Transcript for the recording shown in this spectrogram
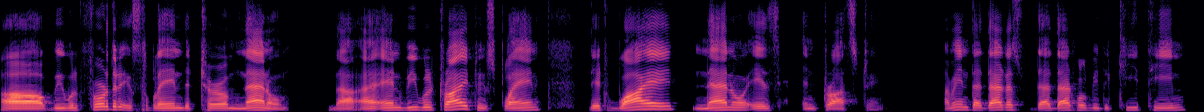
uh, we will further explain the term nano uh, and we will try to explain that why nano is interesting. I mean that that is that that will be the key theme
